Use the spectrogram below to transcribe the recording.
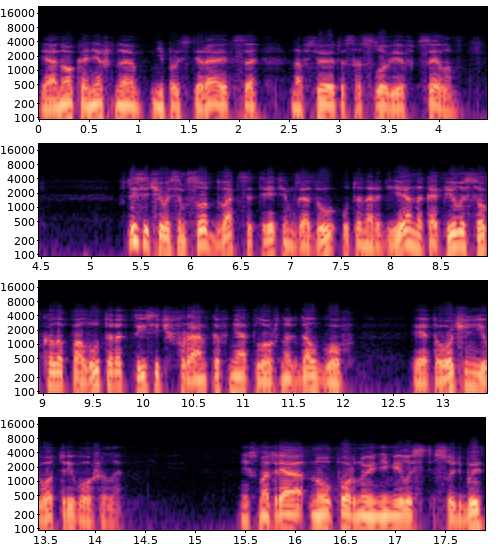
и оно, конечно, не простирается на все это сословие в целом. В 1823 году у Теннердье накопилось около полутора тысяч франков неотложных долгов, и это очень его тревожило. Несмотря на упорную немилость судьбы,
